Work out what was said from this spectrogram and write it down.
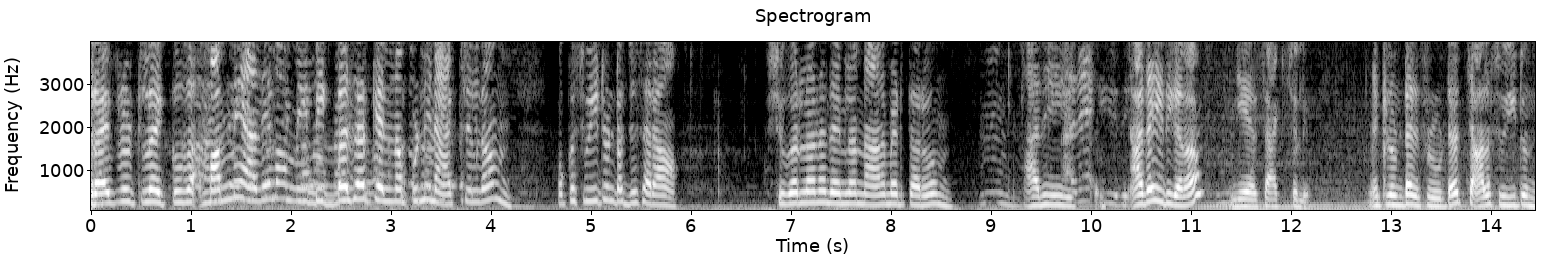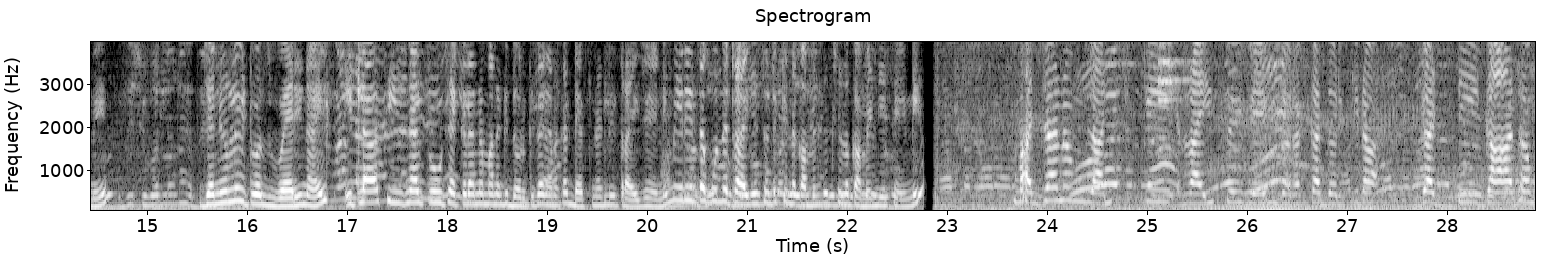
డ్రై ఫ్రూట్స్లో ఎక్కువగా మమ్మీ అదే మమ్మీ బిగ్ బజార్కి వెళ్ళినప్పుడు నేను యాక్చువల్గా ఒక స్వీట్ ఉంటుంది చూసారా? షుగర్లోనే దేనిలో నానబెడతారు? అది అదే ఇది. కదా? ఎస్ యాక్చువల్లీ ఇట్లుంటది ఫ్రూట్ చాలా స్వీట్ ఉంది. ఇది షుగర్లోనే genuinely it was very nice ఇట్లా సీజనల్ ఫ్రూట్స్ ఎక్కడైనా మనకి దొరికితే కనుక డెఫినెట్లీ ట్రై చేయండి. మీరు ఇంతకు ముందు ట్రై చేస్తుంటే కింద కమెంట్ సెక్షన్లో కమెంట్ చేసేయండి. మధ్యాహ్నం లంచ్కి రైస్ ఇవేం దొరక్క దొరికిన గడ్డి గాదం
